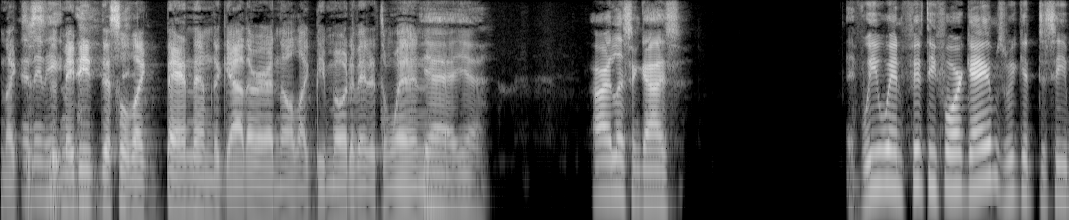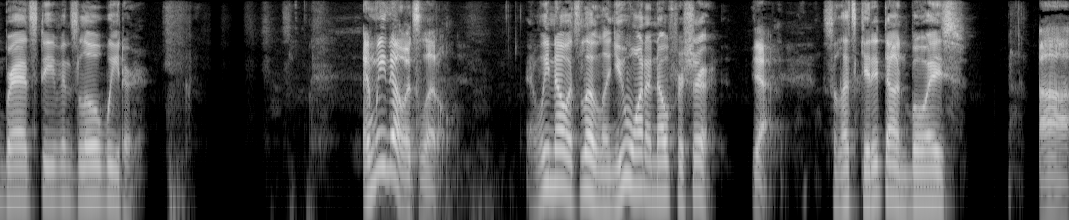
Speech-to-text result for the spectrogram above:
like just he- maybe this will like band them together and they'll like be motivated to win. Yeah, yeah. All right, listen, guys. If we win 54 games, we get to see Brad Stevens' little weeder. And we know it's little. And we know it's little, and you want to know for sure. Yeah. So let's get it done, boys. Uh,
